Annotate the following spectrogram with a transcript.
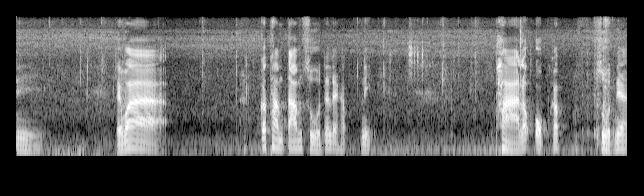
นี่ แต่ว่าก็ทำตามสูตรนั่นแหละครับ นี่ ผ่าแล้วอบครับ สูตรเนี้ย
